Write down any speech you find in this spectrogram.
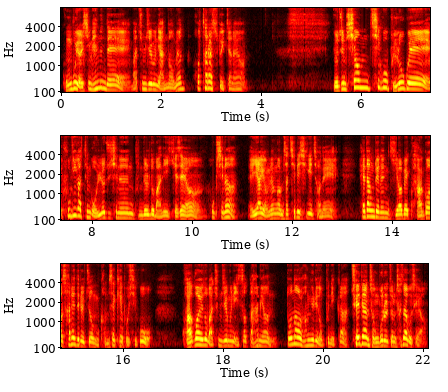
공부 열심히 했는데 맞춤 질문이 안 나오면 허탈할 수도 있잖아요. 요즘 시험 치고 블로그에 후기 같은 거 올려주시는 분들도 많이 계세요. 혹시나 AI 역량검사 치르시기 전에 해당되는 기업의 과거 사례들을 좀 검색해 보시고 과거에도 맞춤 질문이 있었다 하면 또 나올 확률이 높으니까 최대한 정보를 좀 찾아보세요.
